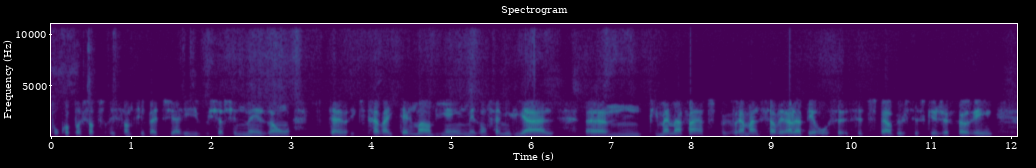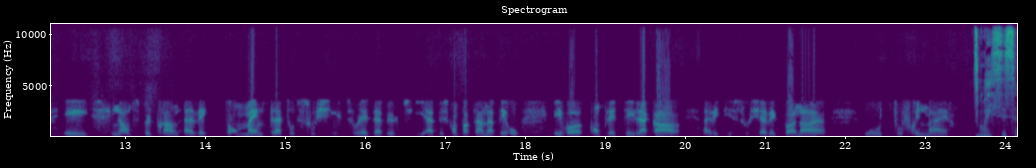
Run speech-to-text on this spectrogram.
pourquoi pas sortir des sentiers battus, aller vous chercher une maison qui travaille tellement bien, une maison familiale. Euh, puis même affaire, tu peux vraiment le servir à l'apéro, cette super bulle, c'est ce que je ferai. Et sinon, tu peux le prendre avec ton même plateau de sushi, si tu voulais de la bulle, tu, puisqu'on portait en apéro, et va compléter l'accord avec tes sushis avec bonheur ou tout fruit de mer. Oui, c'est ça.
